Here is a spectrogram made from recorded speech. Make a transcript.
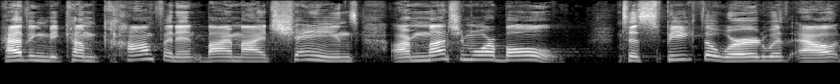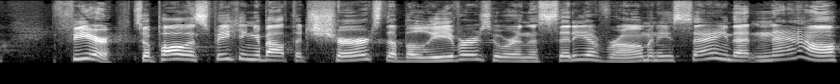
having become confident by my chains, are much more bold to speak the word without fear. So, Paul is speaking about the church, the believers who are in the city of Rome, and he's saying that now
